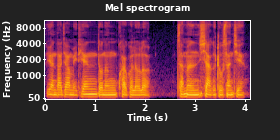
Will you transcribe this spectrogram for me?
愿大家每天都能快快乐乐。咱们下个周三见。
